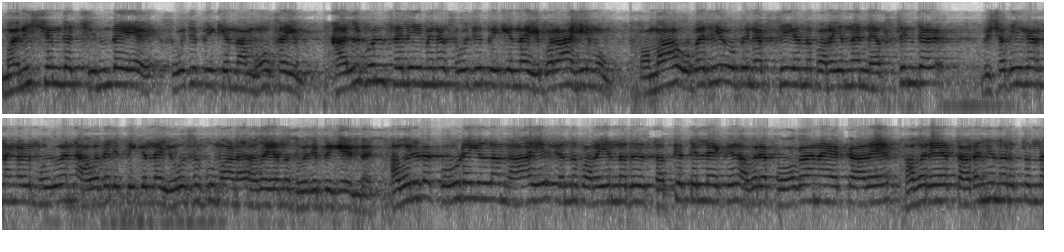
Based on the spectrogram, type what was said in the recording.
മനുഷ്യന്റെ ചിന്തയെ സൂചിപ്പിക്കുന്ന മൂസയും കൽബുൻ സലീമിനെ സൂചിപ്പിക്കുന്ന ഇബ്രാഹിമും ഒമാ ഉപരി ഉപ് നഫ്സി എന്ന് പറയുന്ന നെഫ്സിന്റെ വിശദീകരണങ്ങൾ മുഴുവൻ അവതരിപ്പിക്കുന്ന യൂസഫുമാണ് അത് എന്ന് സൂചിപ്പിക്കുകയുണ്ട് അവരുടെ കൂടെയുള്ള നായ് എന്ന് പറയുന്നത് സത്യത്തിലേക്ക് അവരെ പോകാനയക്കാതെ അവരെ തടഞ്ഞു നിർത്തുന്ന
